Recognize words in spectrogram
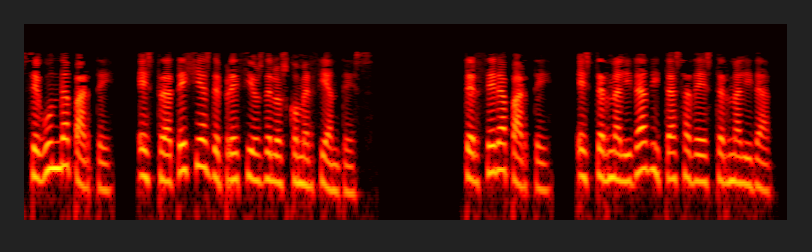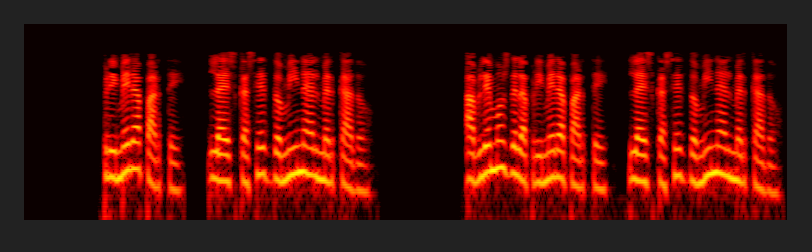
Segunda parte, estrategias de precios de los comerciantes. Tercera parte, externalidad y tasa de externalidad. Primera parte, la escasez domina el mercado. Hablemos de la primera parte, la escasez domina el mercado.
